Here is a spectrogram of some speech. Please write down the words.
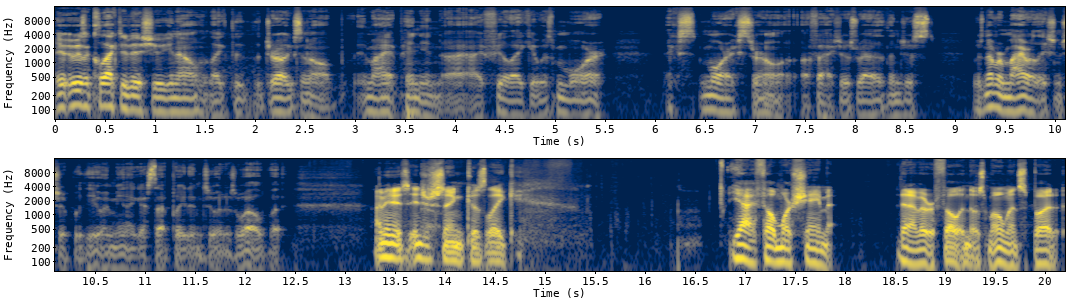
it, was a collective issue. You know, like the, the drugs and all. In my opinion, I, I feel like it was more, ex, more external factors rather than just. It was never my relationship with you. I mean, I guess that played into it as well, but. I mean, it's interesting because, like, yeah, I felt more shame than I've ever felt in those moments, but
